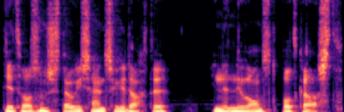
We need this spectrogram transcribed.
Dit was een Stoïcijnse gedachte in de Nuanced Podcast.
